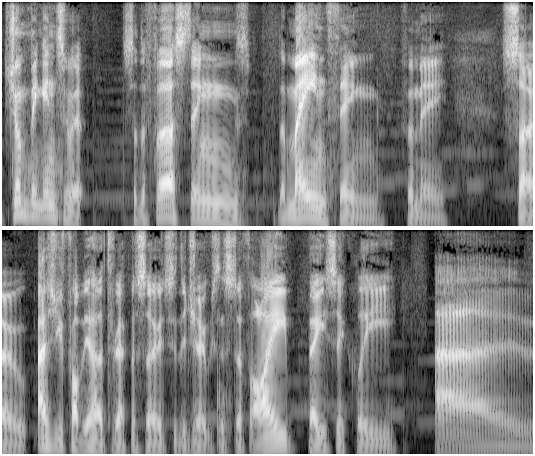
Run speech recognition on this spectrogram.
jumping into it. So the first things the main thing for me. So, as you've probably heard through episodes, through the jokes and stuff, I basically uh,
